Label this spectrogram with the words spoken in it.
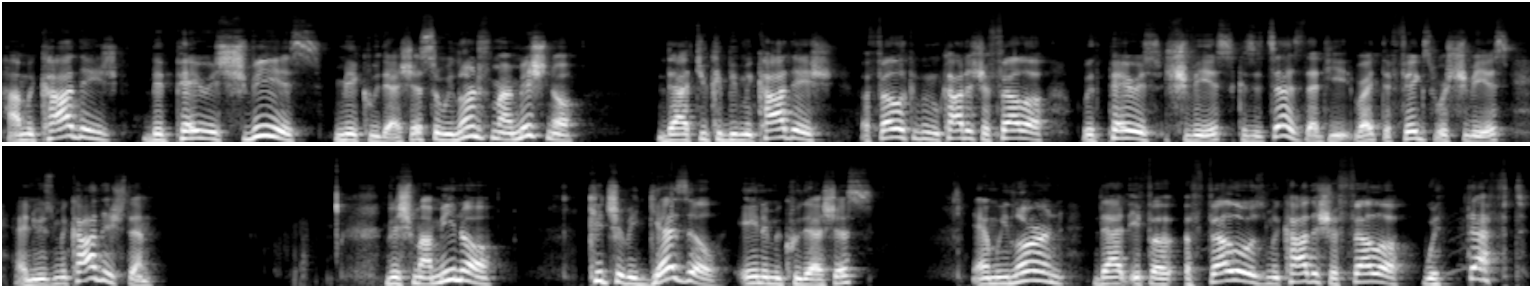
hamikadesh beperis shvius mikudesh. So we learned from our Mishnah that you could be mikadesh, a fellow could be mikadesh a fellow with peris shvius, because it says that he right the figs were shvius and he was mikadesh them. Vishmamino kitchabi gezel ena mikudeshes. And we learn that if a, a fellow is mikadesh a fellow with theft,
